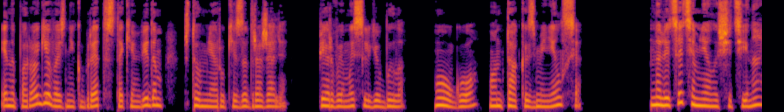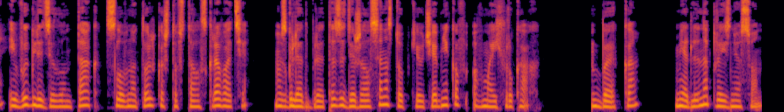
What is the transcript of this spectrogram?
и на пороге возник Бред с таким видом, что у меня руки задрожали. Первой мыслью было «Ого, он так изменился!» На лице темнела щетина, и выглядел он так, словно только что встал с кровати. Взгляд Бретта задержался на стопке учебников в моих руках. «Бекка», — медленно произнес он,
